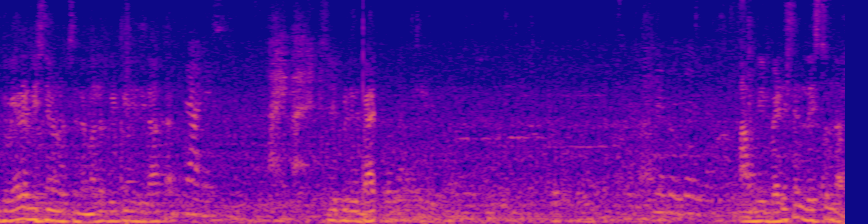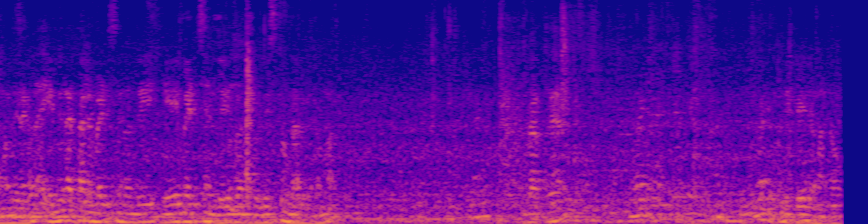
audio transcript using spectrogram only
ఇంకా వేరే మిషన్ ఏమైనా వచ్చిందా? మళ్ళీ బీపీ ఇది కాక ఇప్పుడు ఇది మీ మెడిసిన్ లిస్ట్ ఉందమ్మా మీ దగ్గర? ఎన్ని రకాల మెడిసిన్ ఉంది? ఏ మెడిసిన్ లేదు అని లిస్ట్ ఉండాలి కదమ్మా. డాక్టర్ మీ పేరు ఏమంటావు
